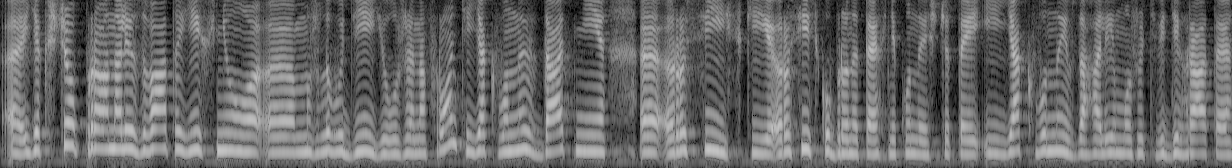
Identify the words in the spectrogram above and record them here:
Е, Якщо проаналізувати їхню можливу дію вже на фронті, як вони здатні російські російську бронетехніку нищити, і як вони взагалі можуть відіграти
